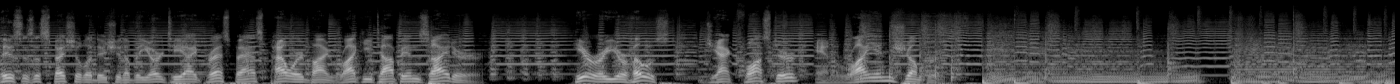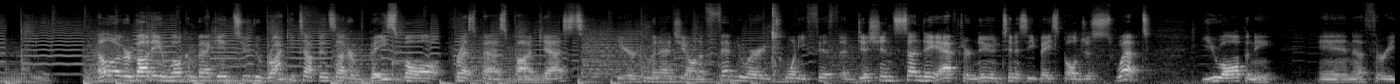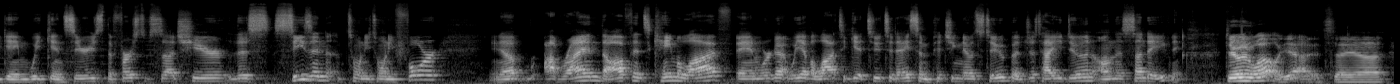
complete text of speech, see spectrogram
This is a special edition of the RTI Press Pass powered by Rocky Top Insider. Here are your hosts, Jack Foster and Ryan Schumpert. Hello, everybody, and welcome back into the Rocky Top Insider Baseball Press Pass podcast. Here, coming at you on a February 25th edition, Sunday afternoon. Tennessee baseball just swept U Albany in a three-game weekend series, the first of such here this season, 2024. You know, uh, Ryan, the offense came alive, and we're got we have a lot to get to today. Some pitching notes too, but just how you doing on this Sunday evening? Doing well, yeah. It's a uh,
